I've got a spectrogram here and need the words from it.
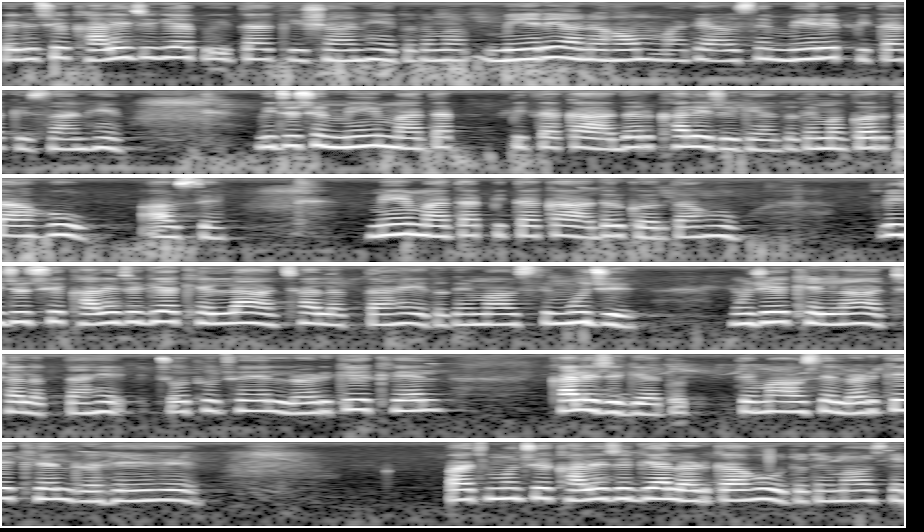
પહેલું છે, ખાલી જગ્યા પિતા કિસાન હે. તો તેમાં, મેરે અને હમ માથે આવશે, મેરે પિતા કિસાન હે. બીજું છે, મેં માતા પિતા કા આદર ખાલી જગ્યા, તો તેમાં કરતા હું આવશે. મેં માતા પિતા કા આદર કરતા હું. ત્રીજું છે, ખાલી જગ્યા ખેલના અચ્છા લગતા હે, તો તેમાં આવશે મુજે. મુજે ખેલના અચ્છા લગતા હે. ચોથું છે, લડકે ખેલ ખાલી જગ્યા, તો તેમાં આવશે લડકે ખેલ રહે હે. પાંચમું છે, ખાલી જગ્યા લડકા હું, તો તેમાં આવશે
